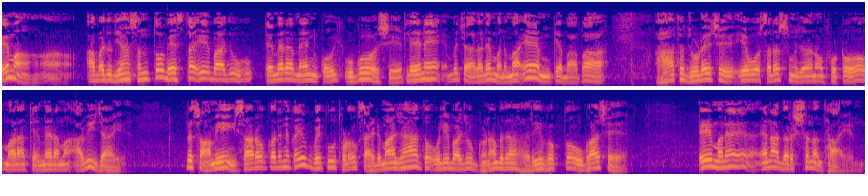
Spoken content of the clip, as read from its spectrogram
એમાં આ બાજુ જ્યાં સંતો બેસતા એ બાજુ કેમેરામેન કોઈક ઊભો હશે એટલે એને બચારાને મનમાં એમ કે, બાપા, હાથ જોડે છે એવો સરસ મજાનો ફોટો મારા કેમેરામાં આવી જાય. એટલે સ્વામીએ ઈશારો કરીને કહ્યું કે ભાઈ, તું થોડોક સાઈડમાં જા, તો ઓલી બાજુ ઘણા બધા હરિભક્તો ઊભા છે. એ મને એના દર્શન થાય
